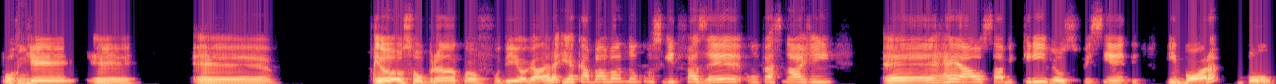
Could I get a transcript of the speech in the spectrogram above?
Porque é, é, eu, eu, sou branco, eu fudi a galera, e acabava não conseguindo fazer um personagem é, real, sabe? Crível o suficiente. Embora bom.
